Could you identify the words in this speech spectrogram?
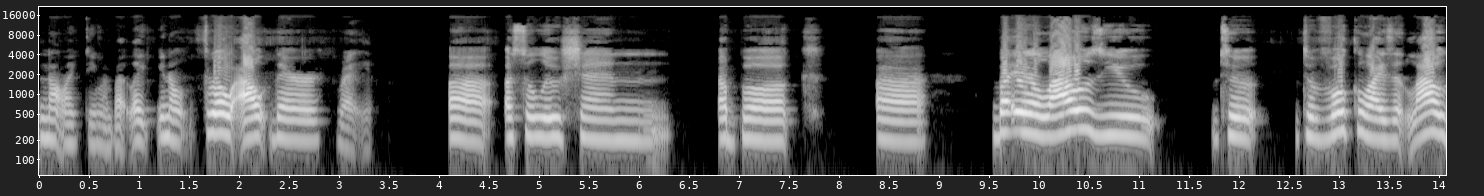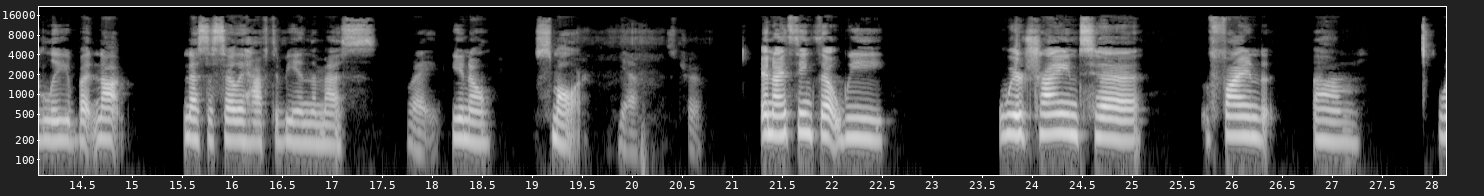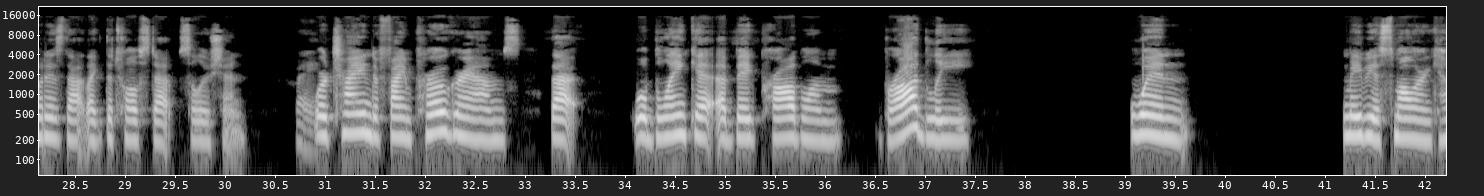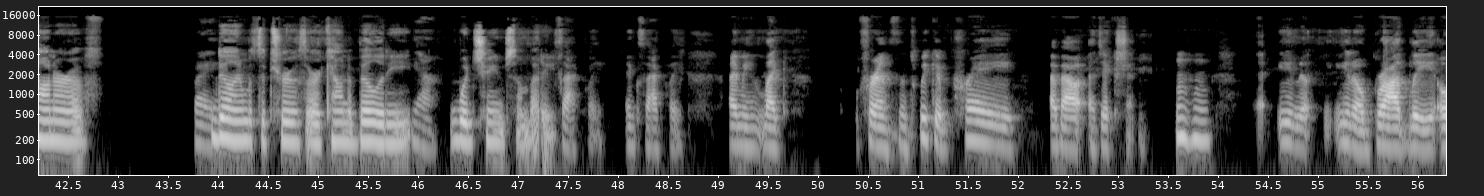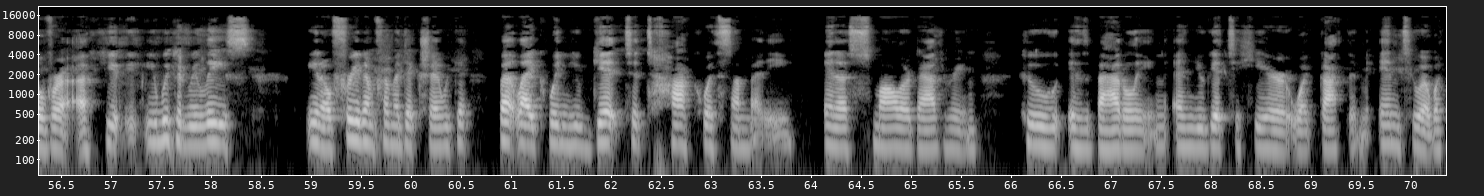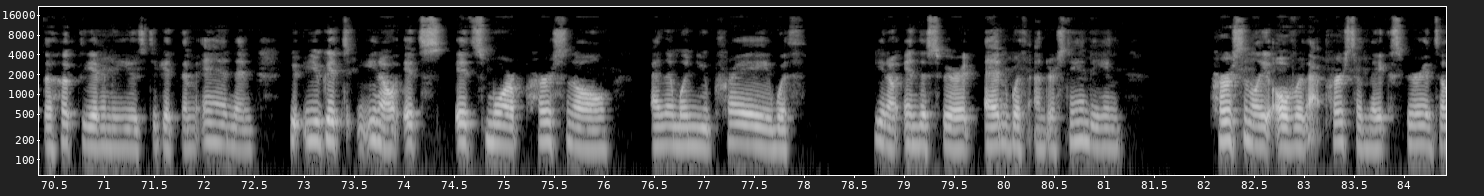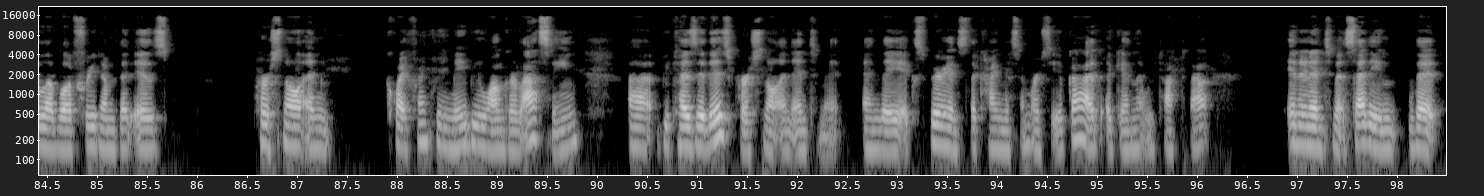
not like demon, but like, you know, throw out there right, uh, a solution, a book, uh, but it allows you to to vocalize it loudly, but not necessarily have to be in the mess. right. You know, smaller. Yeah, it's true. And I think that we we're trying to find um, what is that like the twelve step solution. Right. we're trying to find programs that will blanket a big problem broadly when maybe a smaller encounter of right. dealing with the truth or accountability Yeah. would change somebody. Exactly. Exactly. I mean, like, for instance, we could pray about addiction. hmm You know, you know, broadly over a. We could release, you know, freedom from addiction. We could, but like when you get to talk with somebody in a smaller gathering who is battling, and you get to hear what got them into it, what the hook the enemy used to get them in, and you, you get, to, you know, it's it's more personal. And then when you pray with you know, in the spirit and with understanding personally over that person, they experience a level of freedom that is personal and, quite frankly, maybe longer lasting uh, because it is personal and intimate. And they experience the kindness and mercy of God, again, that we've talked about, in an intimate setting that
